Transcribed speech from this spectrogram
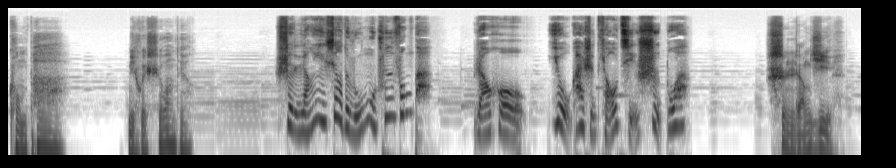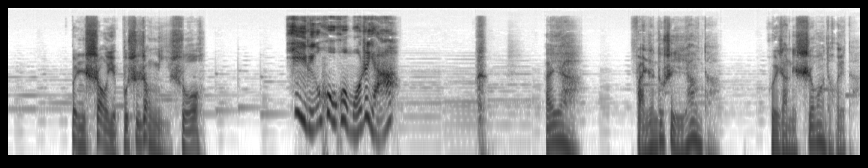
恐怕你会失望的哟。沈良义笑得如沐春风般，然后。又开始挑起事端。沈良义，本少爷不是让你说。易灵霍霍磨着牙。哎呀，反正都是一样的，会让你失望的回答。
